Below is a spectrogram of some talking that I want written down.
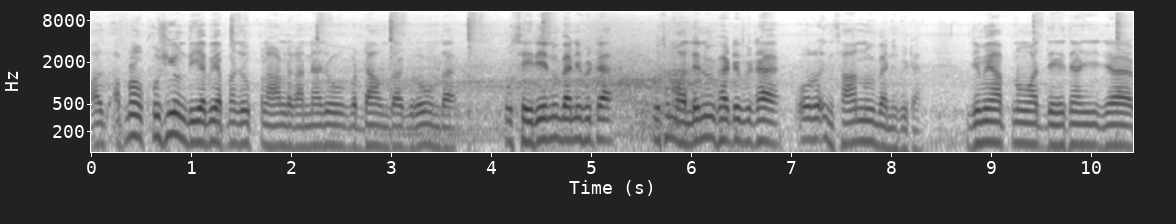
ਆਪਣਾ ਖੁਸ਼ੀ ਹੁੰਦੀ ਹੈ ਵੀ ਆਪਾਂ ਜੋ ਪਲਾਨ ਲਗਾਉਂਦੇ ਆ, ਜੋ ਵੱਡਾ ਹੁੰਦਾ ਗਰੋ ਹੁੰਦਾ ਉਸ ਏਰੀਏ ਨੂੰ ਬੈਨੀਫਿਟ ਹੈ ਉਸ ਮੁਹੱਲੇ ਨੂੰ ਵੀ ਬੈਨੀਫਿਟ ਹੈ ਔਰ ਇਨਸਾਨ ਨੂੰ ਵੀ ਬੈਨੀਫਿਟ ਹੈ ਜਿਵੇਂ ਆਪ ਨੂੰ ਅੱਜ ਦੇਖਦੇ ਆ ਜੀ, ਜਿਹੜਾ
